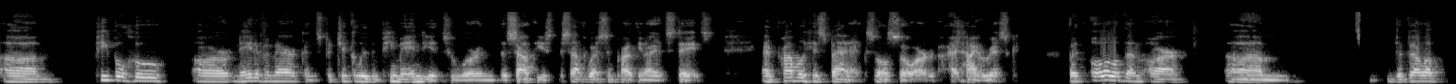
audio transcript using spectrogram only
Um, people who are Native Americans, particularly the Pima Indians, who are in the southeast southwestern part of the United States, and probably Hispanics also are at high risk but all of them are um, develop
